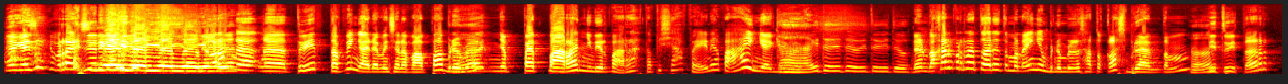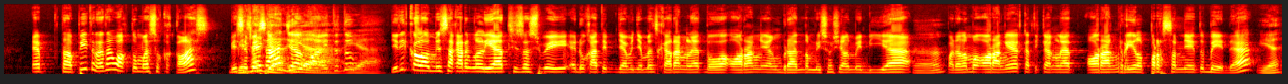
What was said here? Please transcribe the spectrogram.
Ya gak sih? Pernah sih Iya kayak gitu? iya iya iya Ya, iya. orang iya. nge-tweet tapi nggak ada mention apa-apa, bener-bener nyepet parah, nyindir parah, tapi siapa ya? Ini apa aing ya gitu. Nah, itu itu itu itu. Dan bahkan pernah tuh ada teman aing yang bener-bener satu kelas berantem Hah? di Twitter. Eh, tapi ternyata waktu masuk ke kelas Biasa biasa-biasa aja, aja. iya, Wah, itu tuh. iya. Jadi kalau misalkan ngelihat siswa-siswi edukatif zaman-zaman sekarang ngelihat bahwa orang yang berantem di sosial media, Hah? padahal mah orangnya ketika ngelihat orang real personnya itu beda, Iya.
